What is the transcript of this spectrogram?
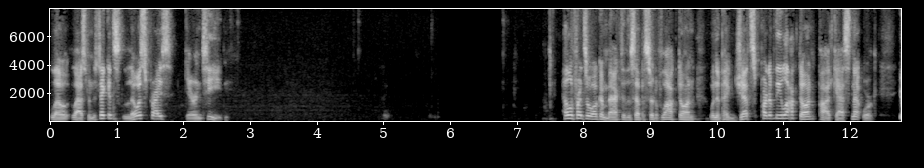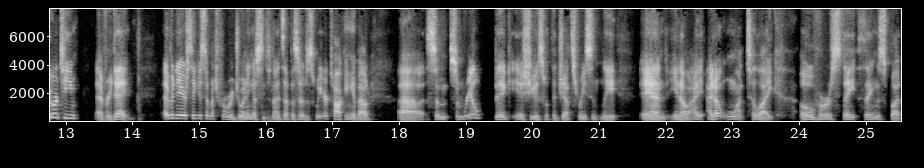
low last minute tickets, lowest price guaranteed. Hello, friends, and welcome back to this episode of Locked On Winnipeg Jets, part of the Locked On Podcast Network. Your team every day. Every day, thank you so much for joining us in tonight's episode as we are talking about uh, some some real big issues with the Jets recently. And you know, I I don't want to like overstate things, but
